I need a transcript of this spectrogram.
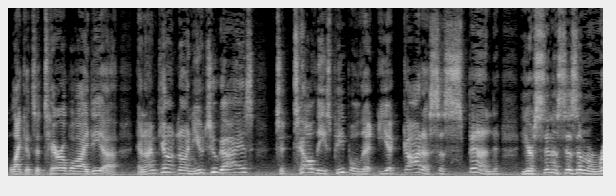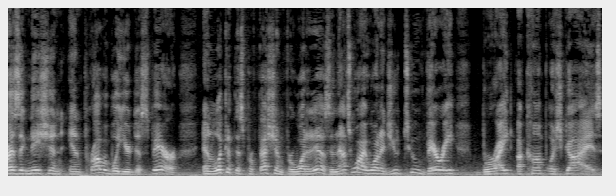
like it's a terrible idea. And I'm counting on you two guys to tell these people that you gotta suspend your cynicism, resignation, and probably your despair and look at this profession for what it is. And that's why I wanted you two very bright, accomplished guys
